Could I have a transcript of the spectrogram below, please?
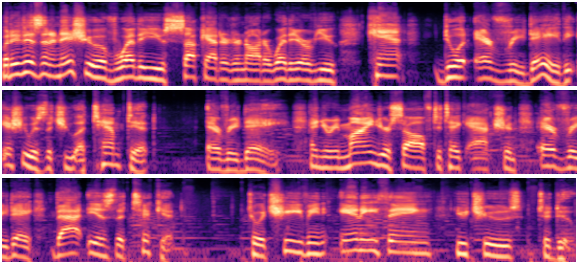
But it isn't an issue of whether you suck at it or not, or whether you can't do it every day. The issue is that you attempt it every day and you remind yourself to take action every day. That is the ticket to achieving anything you choose to do.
